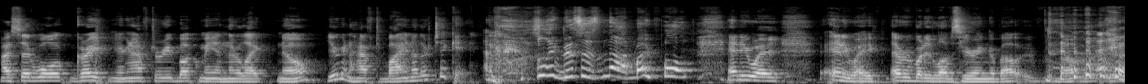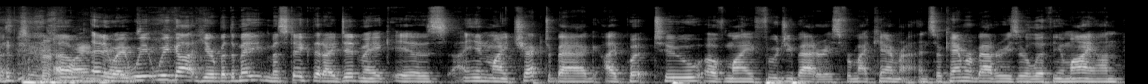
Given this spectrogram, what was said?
I said, "Well, great. You're gonna have to rebook me." And they're like, "No, you're gonna have to buy another ticket." And I was like, "This is not my fault." Anyway, anyway, everybody loves hearing about. about um, anyway, we we got here, but the ma- mistake that I did make is in my checked bag, I put two of my Fuji batteries for my camera, and so camera batteries are lithium ion.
